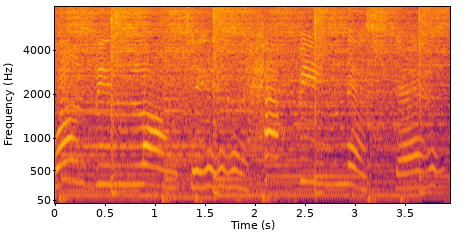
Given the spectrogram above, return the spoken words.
won't be long till happiness there.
